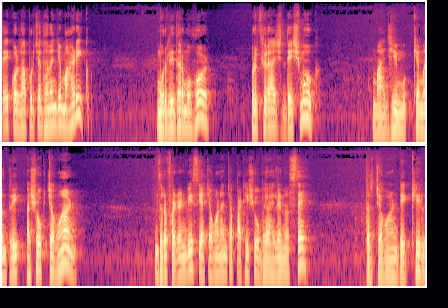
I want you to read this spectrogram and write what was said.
ते कोल्हापूरचे धनंजय महाडिक मुरलीधर मोहोळ पृथ्वीराज देशमुख माजी मुख्यमंत्री अशोक चव्हाण. जर फडणवीस या चव्हाणांच्या पाठीशी उभे राहिले नसते तर चव्हाण देखील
